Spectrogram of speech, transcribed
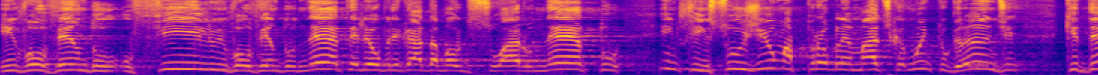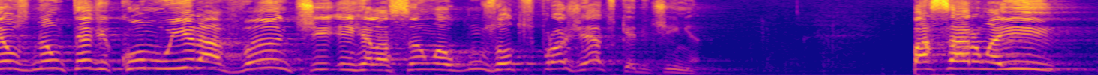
envolvendo o filho, envolvendo o neto, ele é obrigado a amaldiçoar o neto, enfim, surgiu uma problemática muito grande que Deus não teve como ir avante em relação a alguns outros projetos que ele tinha. Passaram aí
